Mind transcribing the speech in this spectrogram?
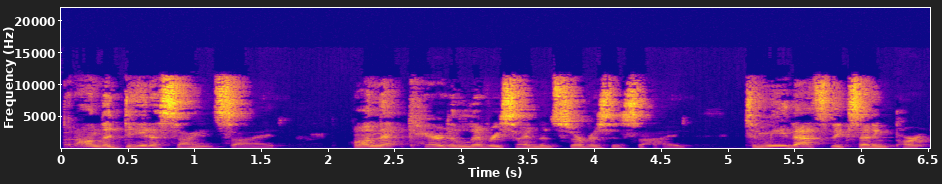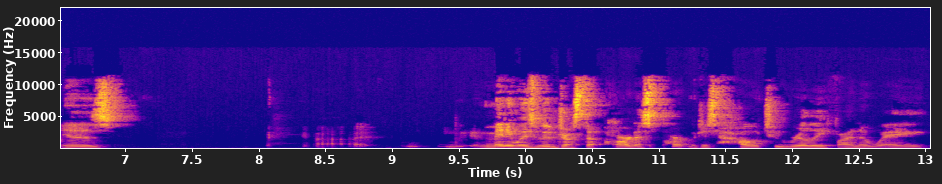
but on the data science side, on that care delivery side and the services side. To me, that's the exciting part is uh, in many ways we've addressed that hardest part, which is how to really find a way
